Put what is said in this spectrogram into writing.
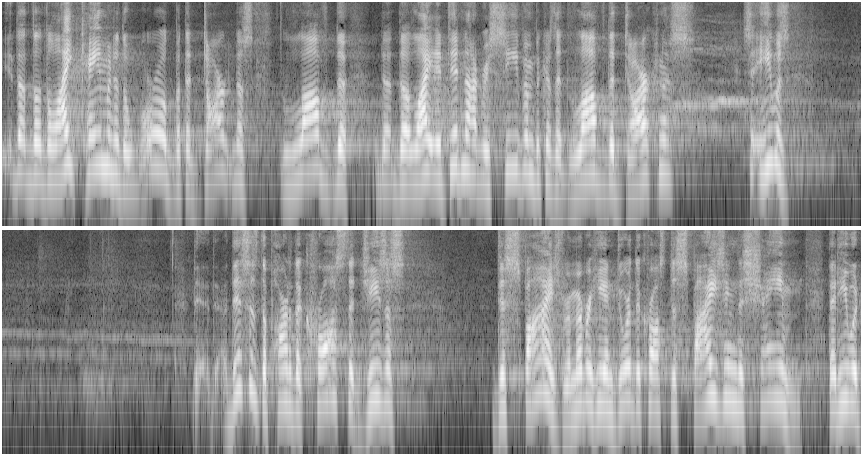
The, the, the, light came into the world, but the darkness loved the, the, the light. It did not receive him because it loved the darkness. See, he was this is the part of the cross that Jesus despised. Remember, he endured the cross despising the shame that he would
